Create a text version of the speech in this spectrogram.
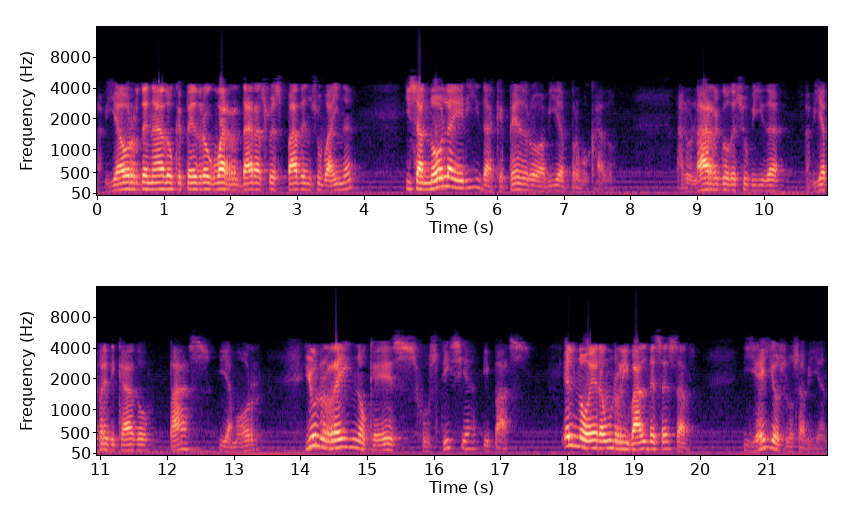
había ordenado que Pedro guardara su espada en su vaina y sanó la herida que Pedro había provocado. A lo largo de su vida había predicado paz y amor, y un reino que es justicia y paz. Él no era un rival de César, y ellos lo sabían.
